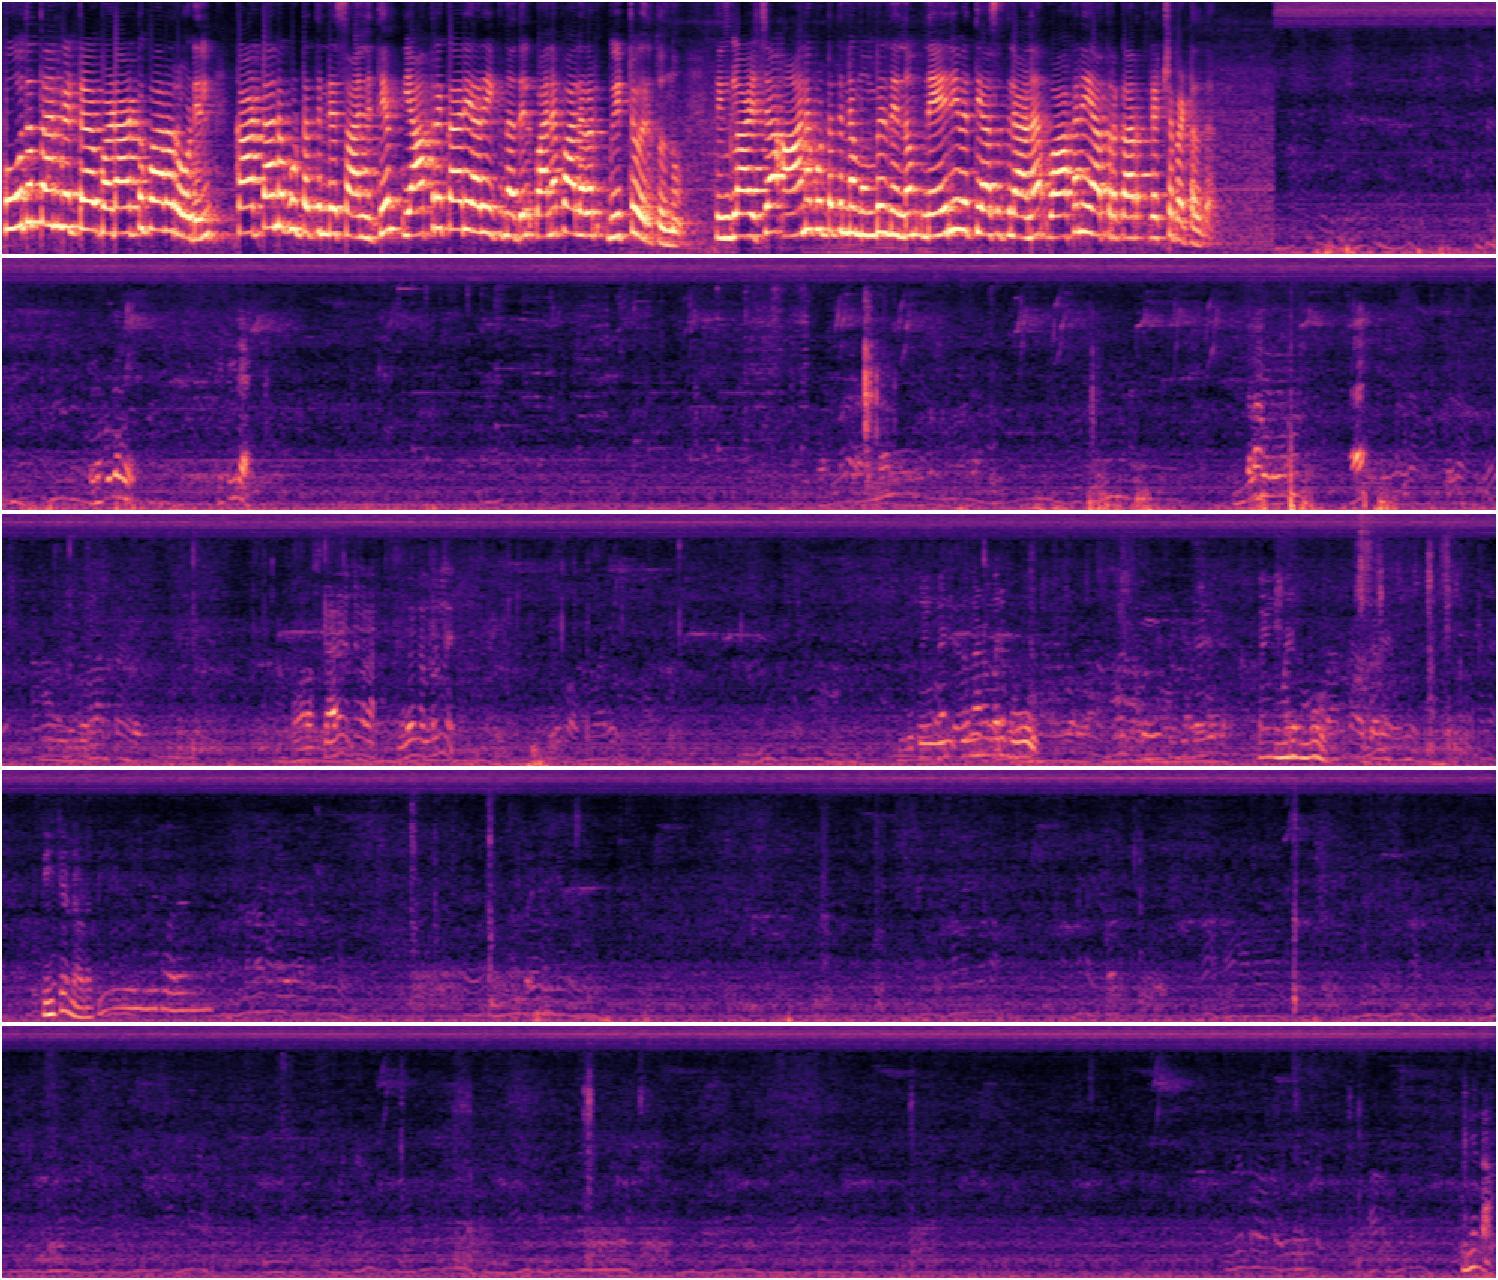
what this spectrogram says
പൂതത്താൻകെട്ട് വടാട്ടുപാറ റോഡിൽ കാട്ടാനക്കൂട്ടത്തിന്റെ സാന്നിധ്യം യാത്രക്കാരെ അറിയിക്കുന്നതിൽ വനപാലകർ വീഴ്ചവരുത്തുന്നു. തിങ്കളാഴ്ച ആനക്കൂട്ടത്തിന്റെ മുമ്പിൽ നിന്നും നേരിയ വ്യത്യാസത്തിലാണ് വാഹനയാത്രക്കാർ രക്ഷപ്പെട്ടത്. ഫോറസ്റ്റുകാരെ വെച്ച് പറ പോവും പോവും തീറ്റ ഉണ്ടോ അവിടെ തീ പറയുന്നു. പിന്നെണ്ടാ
